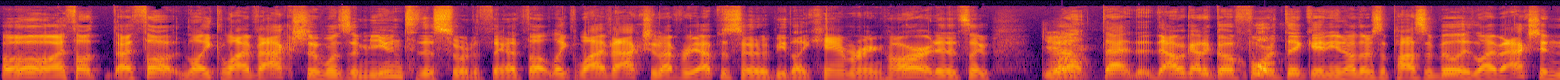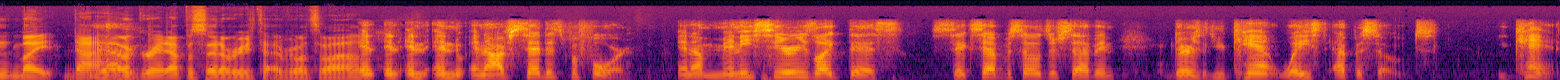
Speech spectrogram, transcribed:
oh, I thought I thought like live action was immune to this sort of thing. I thought like live action every episode would be like hammering hard, and it's like, yeah. well, that now we got to go forward well, thinking, you know, there's a possibility live action might not yeah. have a great episode every every once in a while. And and and and, and I've said this before in a mini series like this, six episodes or seven, there's you can't waste episodes. You can't.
